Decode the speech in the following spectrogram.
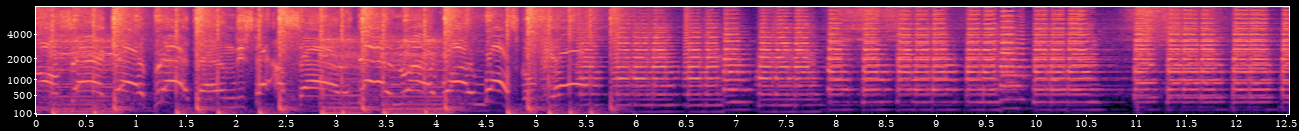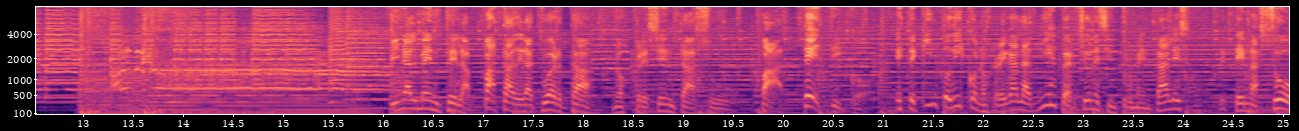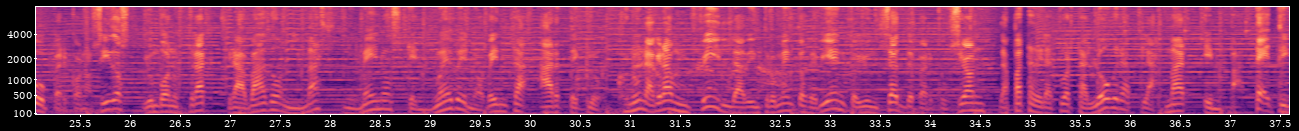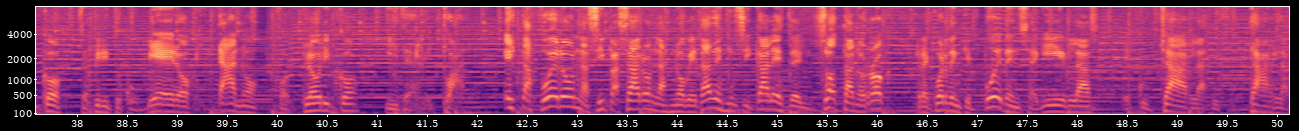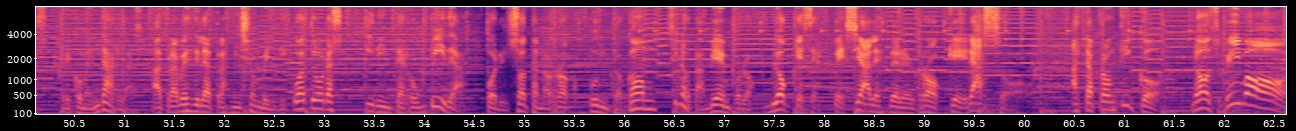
Finalmente, la pata de la tuerta nos presenta su patético. Este quinto disco nos regala 10 versiones instrumentales de temas súper conocidos y un bonus track grabado ni más ni menos que en 990 Arte Club. Con una gran fila de instrumentos de viento y un set de percusión, la pata de la tuerta logra plasmar en patético su espíritu cumbiero, gitano, folclórico y de ritual. Estas fueron, así pasaron las novedades musicales del Sótano Rock. Recuerden que pueden seguirlas, escucharlas, disfrutarlas, recomendarlas a través de la transmisión 24 horas ininterrumpida por el sótanorock.com, sino también por los bloques especiales del rockerazo. Hasta prontico, nos vimos.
